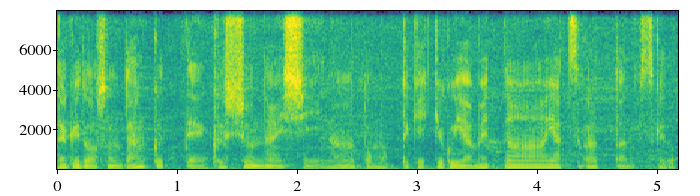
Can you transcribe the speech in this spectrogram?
だけどそのダンクってクッションないしなと思って結局やめたやつがあったんですけど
